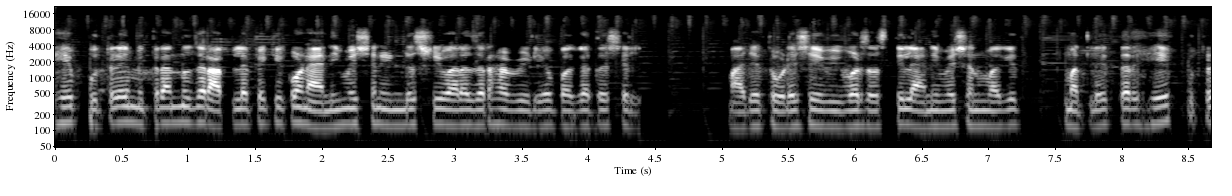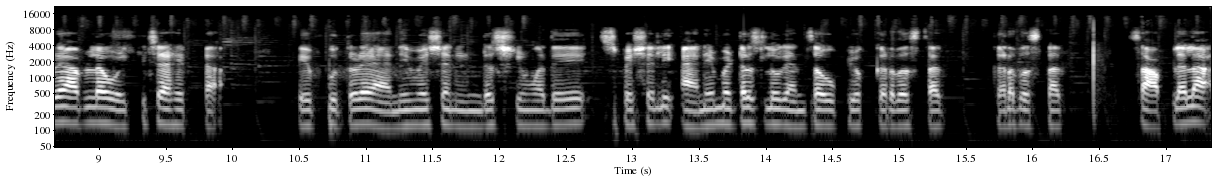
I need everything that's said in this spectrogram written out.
हे पुतळे मित्रांनो जर आपल्यापैकी कोण ॲनिमेशन इंडस्ट्रीवाला जर हा व्हिडिओ बघत असेल माझे थोडेसे व्ह्युअर्स असतील ॲनिमेशन मागित मधले तर हे पुतळे आपल्या ओळखीचे आहेत का? हे पुतळे ॲनिमेशन इंडस्ट्रीमध्ये स्पेशली ॲनिमेटर्स लोक यांचा उपयोग करत असतात करत असतात. सो आपल्याला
